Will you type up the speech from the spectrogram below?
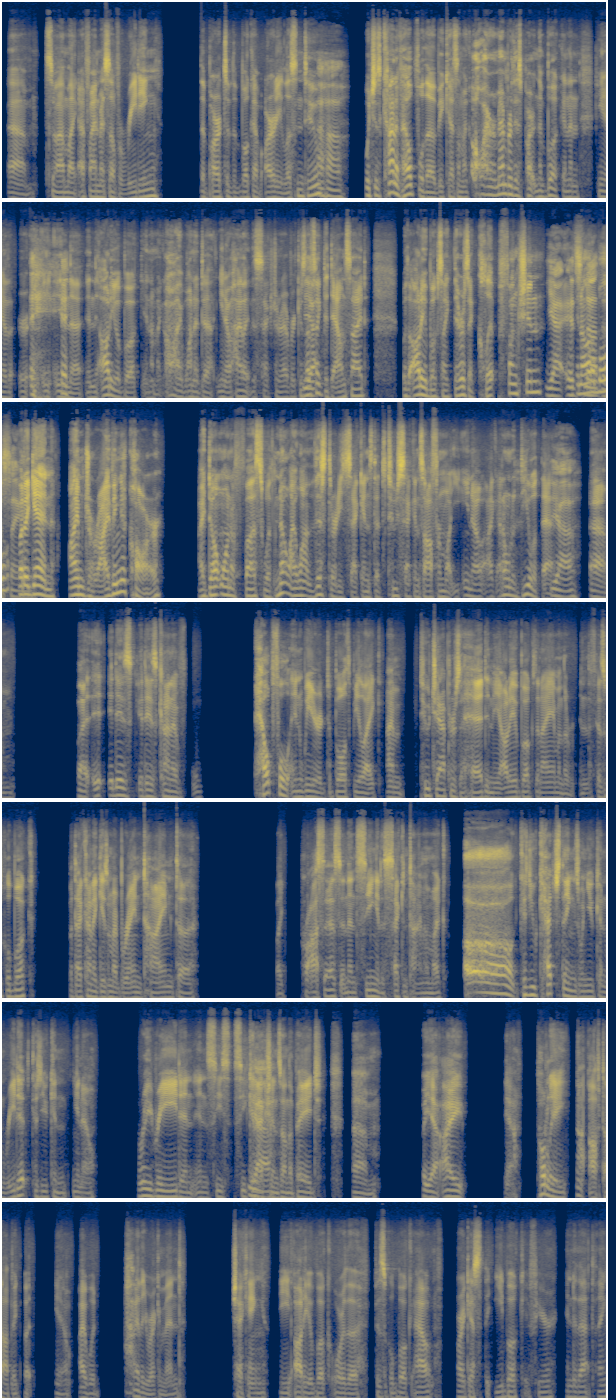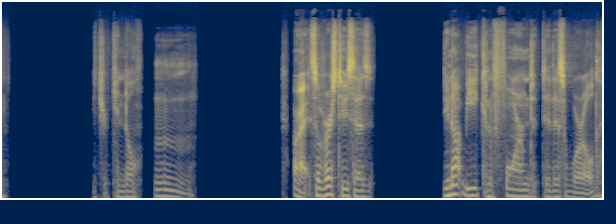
Um, so I'm like, I find myself reading the parts of the book I've already listened to, uh-huh. which is kind of helpful though because I'm like, oh, I remember this part in the book, and then you know, the, or in, in the in the audiobook, and I'm like, oh, I wanted to you know highlight this section or whatever because Yeah. that's like the downside with audiobooks. Like there's a clip function Yeah, it's in not Audible, the same. but again, I'm driving a car. I don't want to fuss with no. I want this 30 seconds. That's two seconds off from what you, you know. Like I don't want to deal with that. yeah, Um, but it, it is it is kind of helpful and weird to both be like I'm two chapters ahead in the audiobook than I am in the in the physical book, but that kind of gives my brain time to like process and then seeing it a second time I'm like, "Oh, cuz you catch things when you can read it cuz you can, you know, reread and and see see Yeah. connections on the page." Um but yeah, I yeah, totally not off topic, but you know, I would highly recommend checking the audiobook or the physical book out, or I guess the ebook if you're into that thing. Get your Kindle. Mhm. All right. So verse 2 says, Do not be conformed to this world,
